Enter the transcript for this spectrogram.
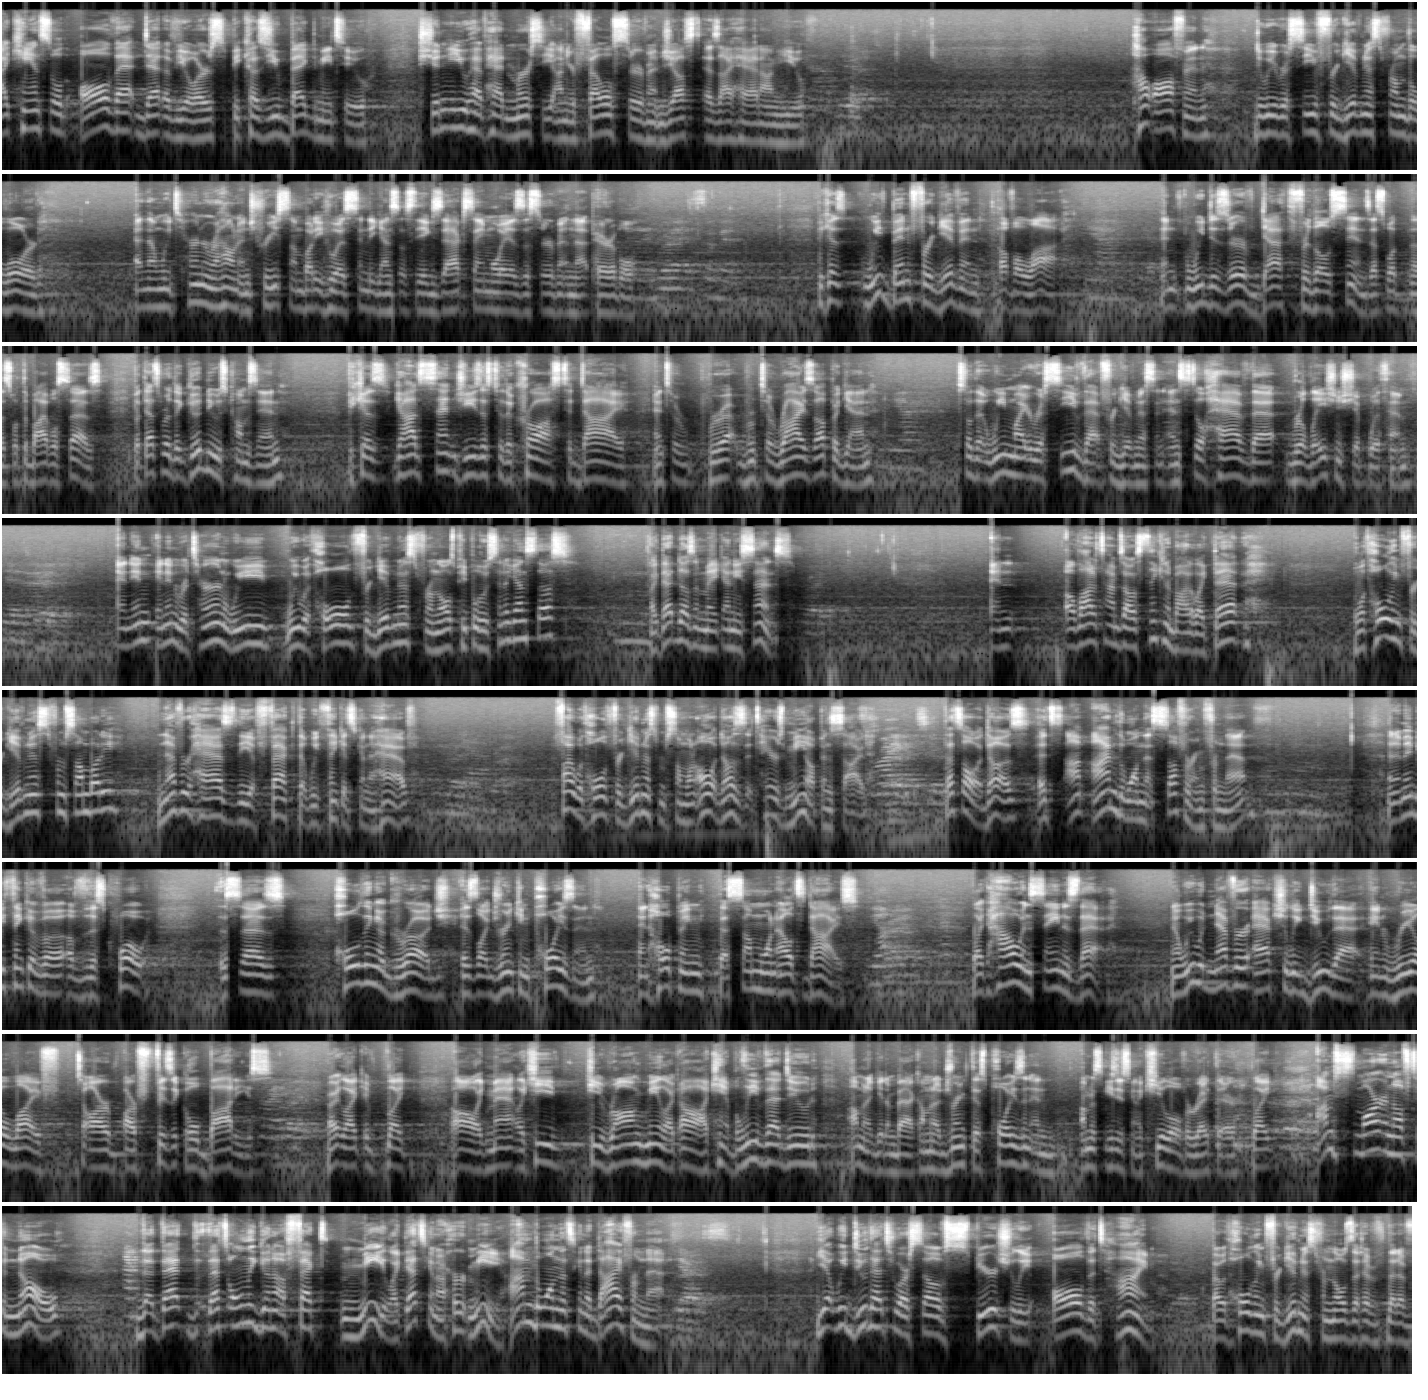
I canceled all that debt of yours because you begged me to. Shouldn't you have had mercy on your fellow servant just as I had on you? How often do we receive forgiveness from the Lord and then we turn around and treat somebody who has sinned against us the exact same way as the servant in that parable? Because we've been forgiven of a lot and we deserve death for those sins. That's what that's what the Bible says. But that's where the good news comes in because God sent Jesus to the cross to die and to to rise up again. So that we might receive that forgiveness and, and still have that relationship with Him. And in, and in return, we, we withhold forgiveness from those people who sin against us. Like, that doesn't make any sense. And a lot of times I was thinking about it like that withholding forgiveness from somebody never has the effect that we think it's going to have. If I withhold forgiveness from someone, all it does is it tears me up inside. That's all it does. It's I'm, I'm the one that's suffering from that. And it made me think of, a, of this quote that says, Holding a grudge is like drinking poison and hoping that someone else dies. Yeah. Like, how insane is that? Now, we would never actually do that in real life to our, our physical bodies, right? Like, if, like, oh, like Matt, like he he wronged me. Like, oh, I can't believe that dude. I'm gonna get him back. I'm gonna drink this poison, and I'm just he's just gonna keel over right there. Like, I'm smart enough to know that, that that's only going to affect me. Like, that's going to hurt me. I'm the one that's going to die from that. Yes. Yet we do that to ourselves spiritually all the time by withholding forgiveness from those that have, that have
